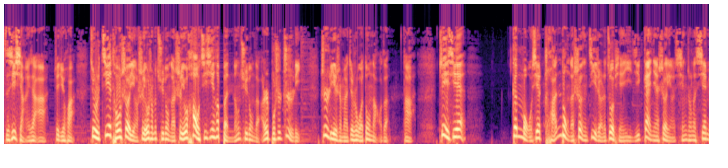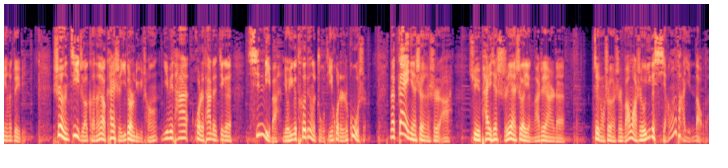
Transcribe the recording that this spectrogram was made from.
仔细想一下啊，这句话就是街头摄影是由什么驱动的？是由好奇心和本能驱动的，而不是智力。智力是什么？就是我动脑子啊，这些。”跟某些传统的摄影记者的作品以及概念摄影形成了鲜明的对比。摄影记者可能要开始一段旅程，因为他或者他的这个心里吧有一个特定的主题或者是故事。那概念摄影师啊，去拍一些实验摄影啊这样的这种摄影师，往往是由一个想法引导的，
